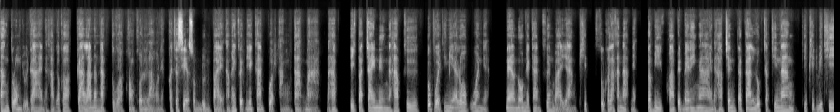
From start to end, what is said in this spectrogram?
ตั้งตรงอยู่ได้นะครับ แล้วก็การรับน้ำหนักตัวของคนเราเนี่ยก็จะเสียสมดุลไปทำให้เกิดมีอาการปวดหลังตามมานะครับ อีกปัจจัยหนึ่งนะครับ คือผู้ป่วยที่มีโรคอ้วนเนี่ยแนวโน้มในการเคลื่อนไหวอย่างผิดสุขลักษณะเนี่ยก็มีความเป็นไปได้ง่ายนะครับ เช่นจากการลุกจากที่นั่งที่ผิดวิธี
